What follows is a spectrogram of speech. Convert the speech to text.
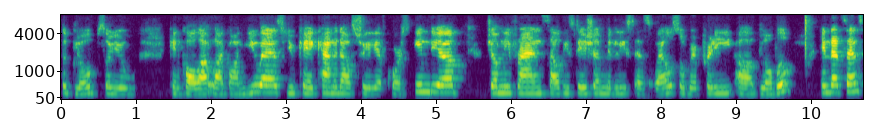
the globe. So you can call out like on us uk canada australia of course india germany france southeast asia middle east as well. So we're pretty uh, global in that sense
